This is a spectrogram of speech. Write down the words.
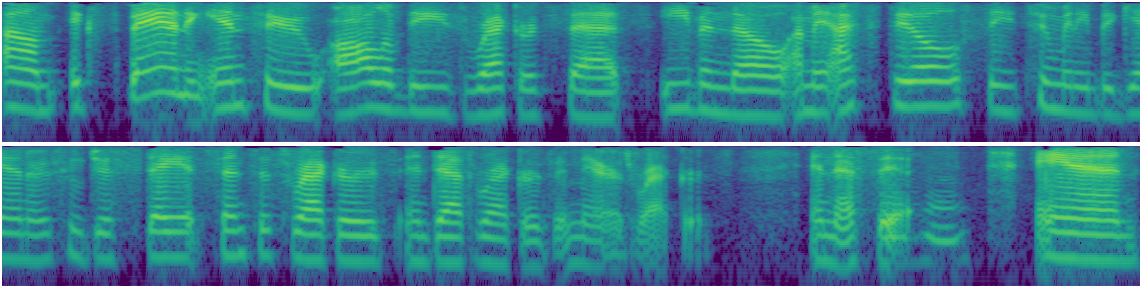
um, expanding into all of these record sets, even though I mean, I still see too many beginners who just stay at census records and death records and marriage records, and that's it. Mhm. And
